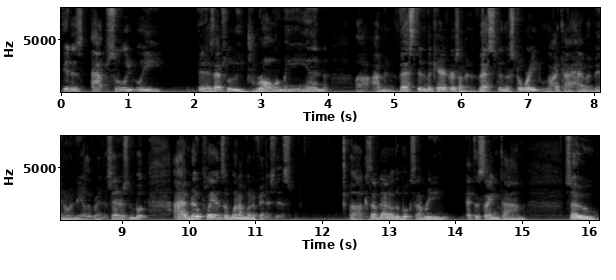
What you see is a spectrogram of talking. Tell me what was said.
it is absolutely, it has absolutely drawn me in. Uh, I'm invested in the characters. I'm invested in the story like I haven't been on any other Brandon Sanderson book. I have no plans of when I'm going to finish this because uh, I've got other books I'm reading at the same time. So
